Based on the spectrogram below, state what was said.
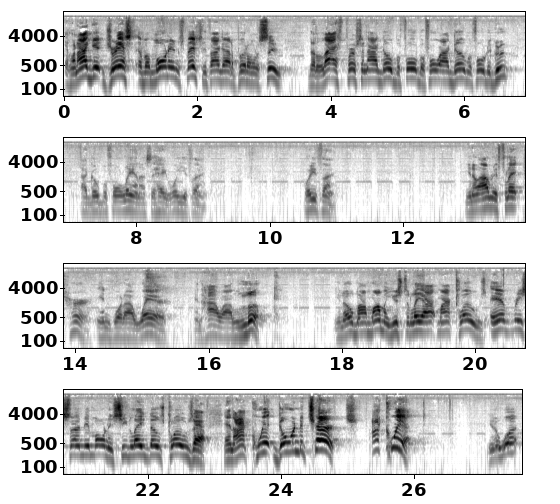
when I get dressed of a morning, especially if I got to put on a suit, the last person I go before, before I go before the group, I go before Lynn. I say, hey, what do you think? What do you think? You know, I reflect her in what I wear and how I look. You know, my mama used to lay out my clothes every Sunday morning. She laid those clothes out. And I quit going to church. I quit. You know what?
